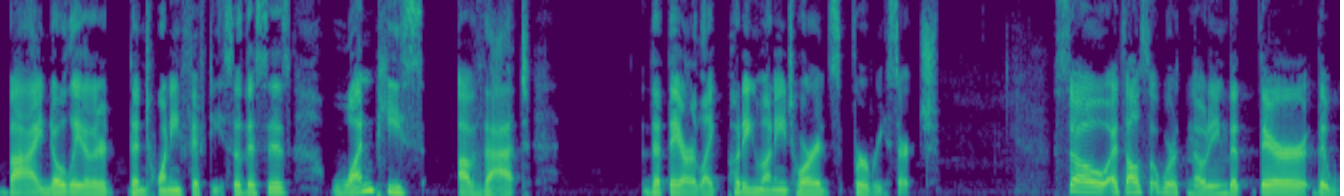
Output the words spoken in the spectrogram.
by no later than 2050. So this is one piece of that that they are like putting money towards for research. So it's also worth noting that they're, the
